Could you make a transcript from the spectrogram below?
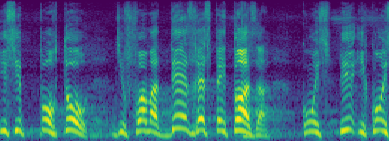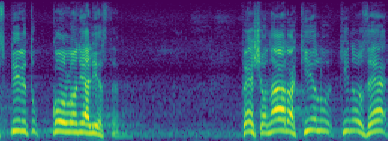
e se portou de forma desrespeitosa com e com espírito colonialista. Questionaram aquilo que nos é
